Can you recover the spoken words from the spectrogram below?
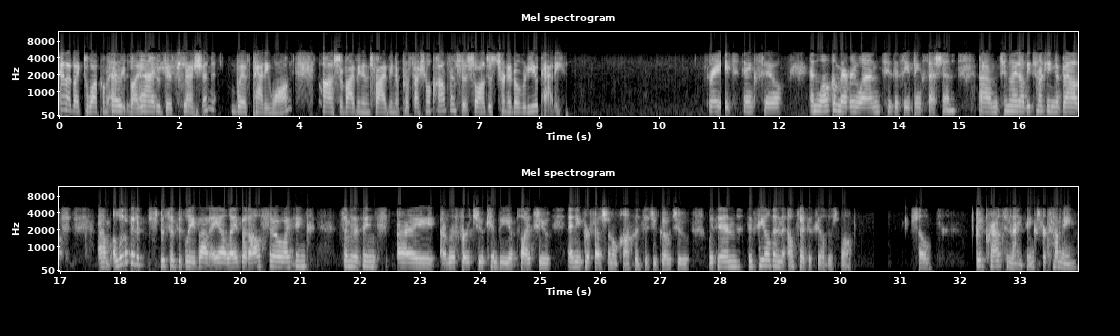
And I'd like to welcome everybody to this session with Patty Wong, uh, Surviving and Thriving at Professional Conferences. So I'll just turn it over to you, Patty. Great, thanks Sue. And welcome everyone to this evening session. Um, tonight I'll be talking about um, a little bit specifically about ALA, but also I think some of the things I, I refer to can be applied to any professional conference that you go to within the field and outside the field as well. So good crowd tonight. Thanks for coming.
